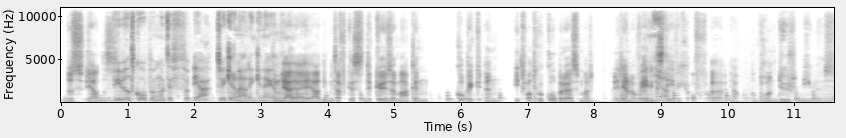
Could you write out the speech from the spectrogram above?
Dus, ja, dus... Wie wilt kopen, moet even, ja, twee keer nadenken eigenlijk. Ja, ja, ja, die moet even de keuze maken. Koop ik een iets wat goedkoper huis, maar renoveer ik ja. stevig of uh, ja, dan toch een duur nieuw huis.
